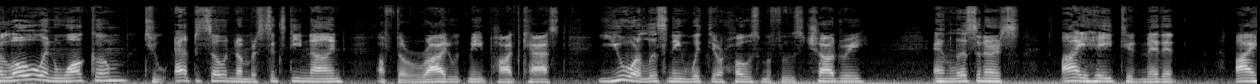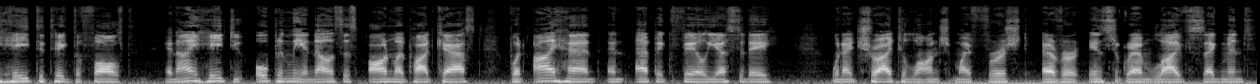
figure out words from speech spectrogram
Hello and welcome to episode number 69 of the Ride With Me podcast. You are listening with your host, Mahfuz Chowdhury. And listeners, I hate to admit it, I hate to take the fault, and I hate to openly announce this on my podcast, but I had an epic fail yesterday when I tried to launch my first ever Instagram live segment.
